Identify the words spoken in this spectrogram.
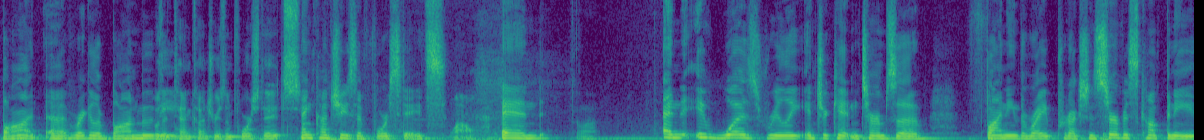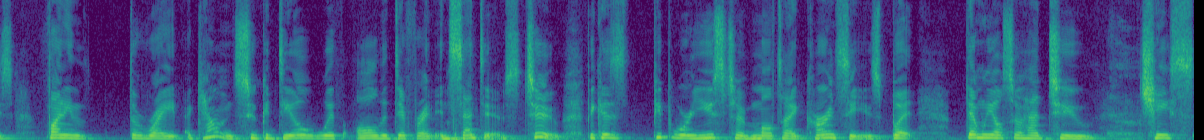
Bond, a uh, regular Bond movie. Was it 10 countries and four states? 10 countries and four states. Wow. And, and it was really intricate in terms of finding the right production service companies, finding the right accountants who could deal with all the different incentives too. Because people were used to multi currencies, but then we also had to chase,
